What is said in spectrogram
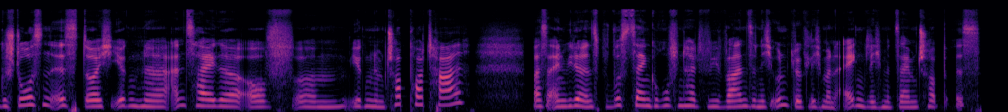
gestoßen ist durch irgendeine Anzeige auf ähm, irgendeinem Jobportal, was einen wieder ins Bewusstsein gerufen hat, wie wahnsinnig unglücklich man eigentlich mit seinem Job ist,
